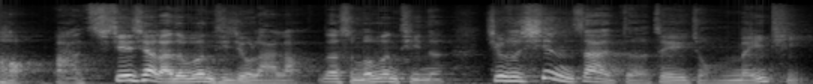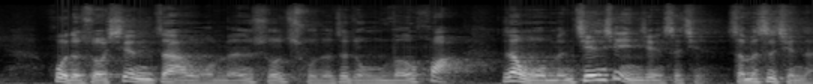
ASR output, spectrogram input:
好啊，接下来的问题就来了，那什么问题呢？就是现在的这种媒体，或者说现在我们所处的这种文化，让我们坚信一件事情，什么事情呢？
